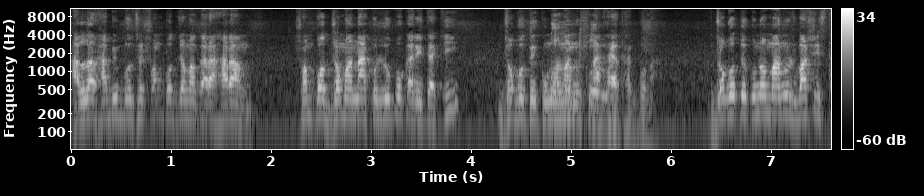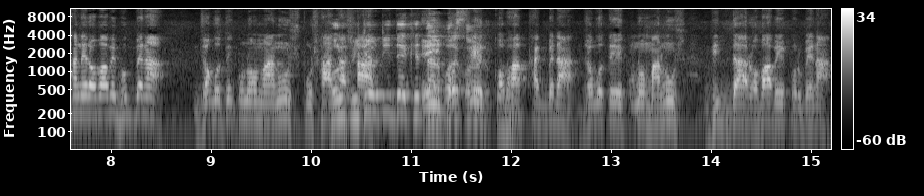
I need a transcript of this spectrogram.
আল্লাহর হাবিব বলছে সম্পদ জমা করা হারাম। সম্পদ জমা না করলে উপকারিতা কি? জগতে কোনো মানুষ না। খায় থাকব না। জগতে কোনো মানুষ বাসস্থানের অভাবে ভুগবে না। জগতে কোনো মানুষ পোশাক ভিডিওটি দেখে এই বস্ত্রের অভাব থাকবে না। জগতে কোনো মানুষ বিদ্যার অভাবে পড়বে না।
